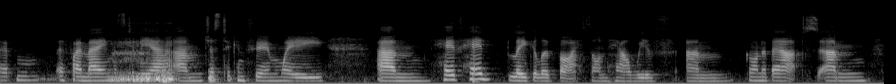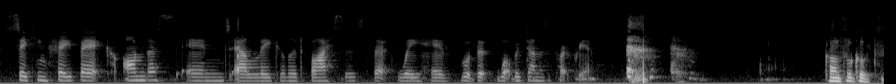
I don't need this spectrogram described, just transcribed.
Um, if I may, Mr. Mayor, um, just to confirm, we um, have had legal advice on how we've um, gone about um, seeking feedback on this, and our legal advice is that we have that what we've done is appropriate. Councillor Cootes.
